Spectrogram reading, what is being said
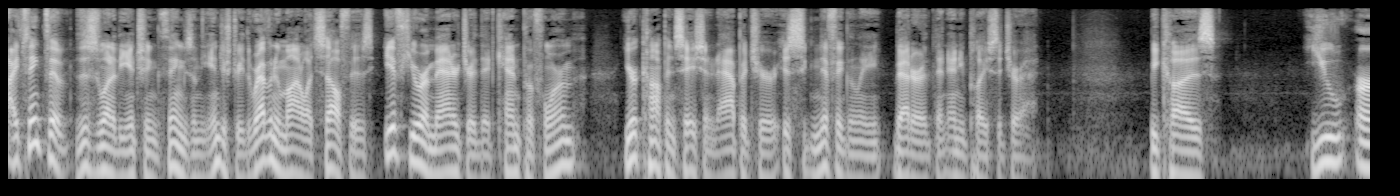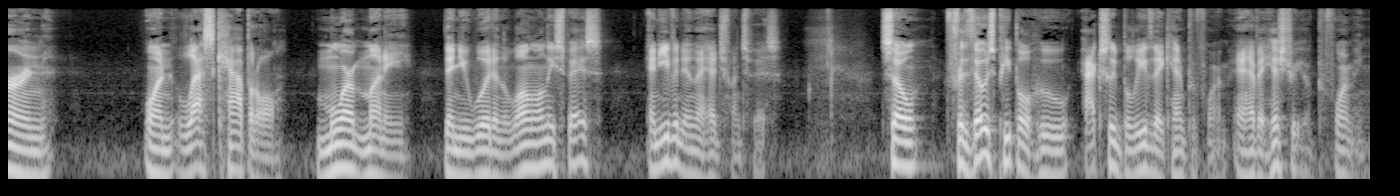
I think that this is one of the interesting things in the industry. The revenue model itself is if you're a manager that can perform, your compensation at Aperture is significantly better than any place that you're at because you earn on less capital more money than you would in the long only space and even in the hedge fund space. So, for those people who actually believe they can perform and have a history of performing,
